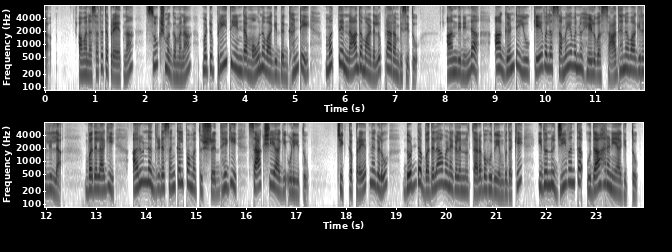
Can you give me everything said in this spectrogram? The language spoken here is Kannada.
ಅವನ ಸತತ ಪ್ರಯತ್ನ, ಸೂಕ್ಷ್ಮ ಗಮನ ಮತ್ತು ಪ್ರೀತಿಯಿಂದ ಮೌನವಾಗಿದ್ದ ಘಂಟೆ ಮತ್ತೆ ನಾದ ಮಾಡಲು ಪ್ರಾರಂಭಿಸಿತು. ಅಂದಿನಿಂದ ಆ ಗಂಟೆಯು ಕೇವಲ ಸಮಯವನ್ನು ಹೇಳುವ ಸಾಧನವಾಗಿರಲಿಲ್ಲ. ಬದಲಾಗಿ ಅರುಣ್ನ ದೃಢ ಸಂಕಲ್ಪ ಮತ್ತು ಶ್ರದ್ಧೆಗೆ ಸಾಕ್ಷಿಯಾಗಿ ಉಳಿಯಿತು. ಚಿಕ್ಕ ಪ್ರಯತ್ನಗಳು ದೊಡ್ಡ ಬದಲಾವಣೆಗಳನ್ನು ತರಬಹುದು ಎಂಬುದಕ್ಕೆ ಇದೊಂದು ಜೀವಂತ ಉದಾಹರಣೆಯಾಗಿತ್ತು.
